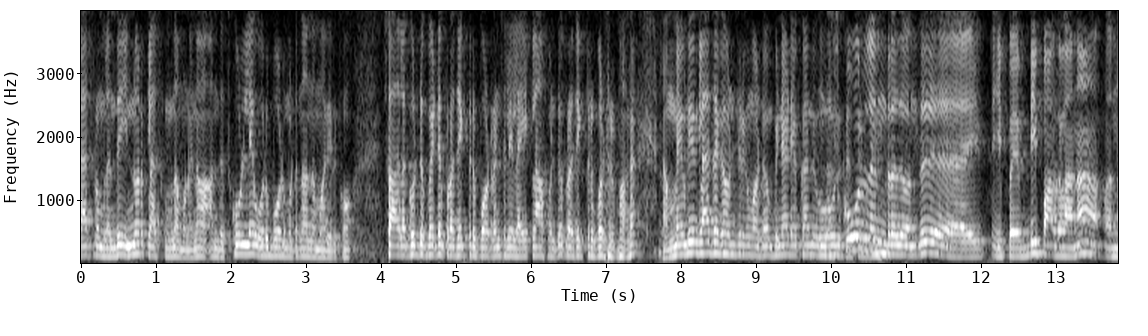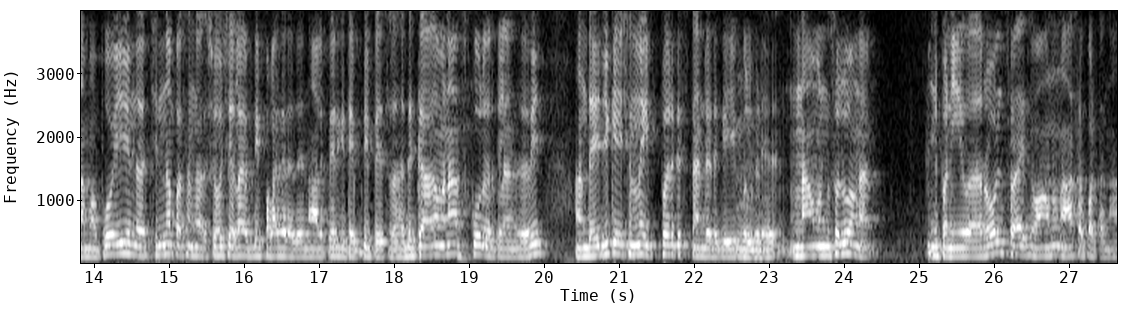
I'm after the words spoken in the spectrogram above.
கிளாஸ் ரூம்லேருந்து இன்னொரு கிளாஸ் ரூம் தான் போனோம். ஏன்னா அந்த ஸ்கூல்லே ஒரு போர்டு மட்டும்தான் அந்த மாதிரி இருக்கும். ஸோ அதில் கூட்டு போயிட்டு ப்ரொஜெக்டர் போடுறேன்னு சொல்லி லைட்லாம் ஆஃப் பண்ணிட்டு ப்ரொஜெக்டர் போட்டிருப்பாங்க. நம்ம எப்படியும் கிளாஸை கவனிச்சிருக்க மாட்டோம். பின்னாடி உட்காந்து ஸ்கூல்ன்றது வந்து இப்- இப்போ எப்படி பார்க்கலாம்னா நம்ம போய் இந்த சின்ன பசங்க சோஷியலாக எப்படி பழகுறது நாலு பேர்கிட்ட எப்படி பேசலாம் அதுக்காக வேணா ஸ்கூல் இருக்கலாம் சரி அந்த எஜுகேஷன்ல இப்போ இருக்க ஸ்டாண்டர்டுக்கு ஈக்குவல் கிடையாது. நான் ஒன்று சொல்லுவாங்க இப்போ நீ ரோல்ஸ் ராய்ஸ் வாங்கணும்னு ஆசைப்பட்டேன்னா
